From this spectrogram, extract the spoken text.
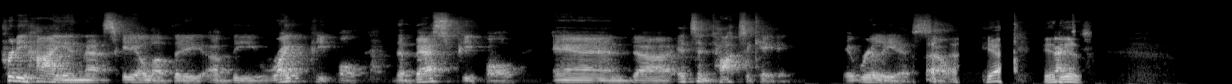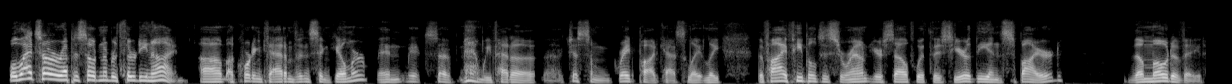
pretty high in that scale of the of the right people, the best people, and uh, it's intoxicating. It really is. So yeah, it is. Well, that's our episode number 39, um, according to Adam Vincent Gilmer. And it's, uh, man, we've had a uh, just some great podcasts lately. The five people to surround yourself with this year the inspired, the motivated,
